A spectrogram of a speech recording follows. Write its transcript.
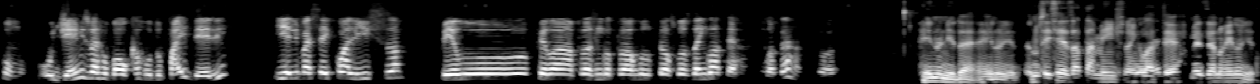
como? O James vai roubar o carro do pai dele e ele vai sair com a Alissa pelo, pela, pelas, pela- pelas ruas da Inglaterra. Inglaterra? Reino Unido, é, Reino Unido. Eu não sei se é exatamente na Inglaterra, mas é no Reino Unido.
